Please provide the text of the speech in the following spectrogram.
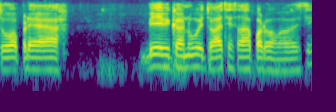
તો આપણે બે વીઘાનું હોય તો હાથે સા પાડવામાં આવે છે.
